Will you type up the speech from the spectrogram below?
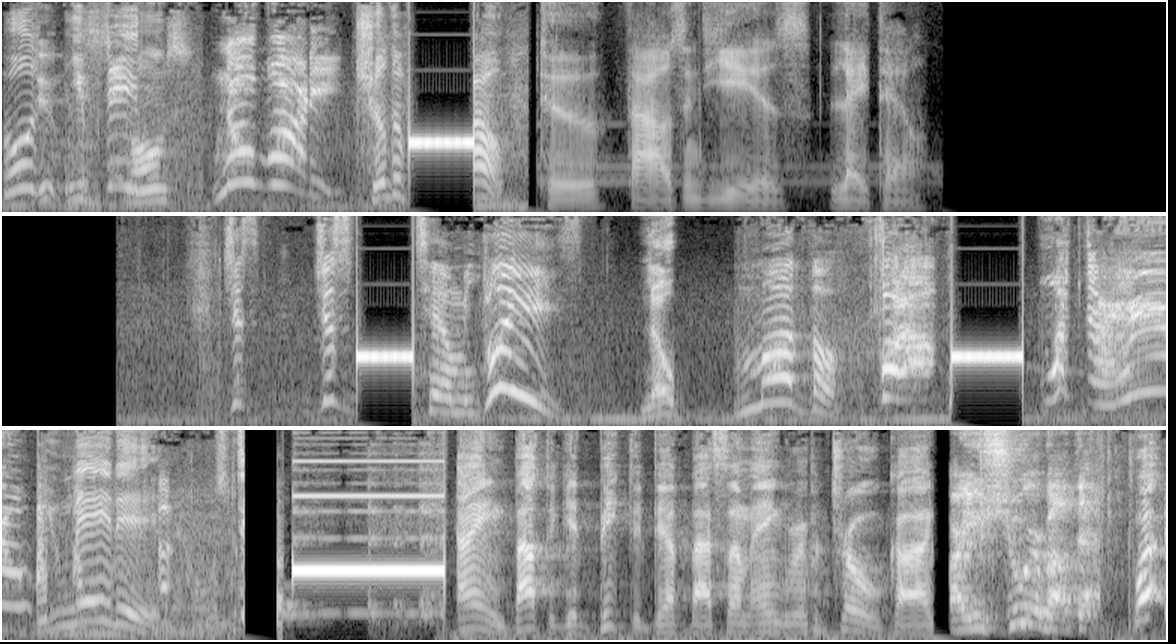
Who You, Holmes, Nobody! chill the f out. 2,000 years later. Just, just tell me, please! Nope. Motherfucker! What the hell? You made it. Uh, I ain't about to get beat to death by some angry patrol car. Are you sure about that? What?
